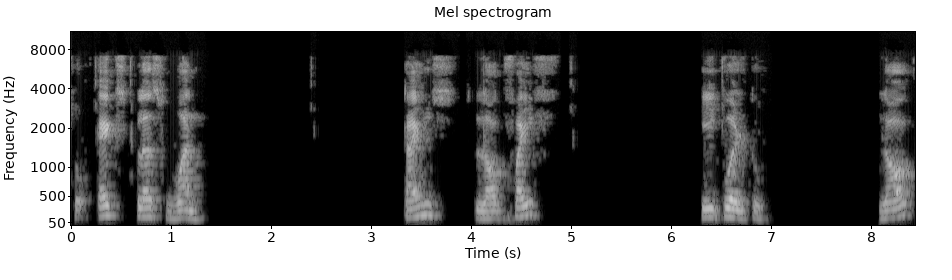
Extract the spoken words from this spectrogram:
So x plus 1 times log 5 equal to log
